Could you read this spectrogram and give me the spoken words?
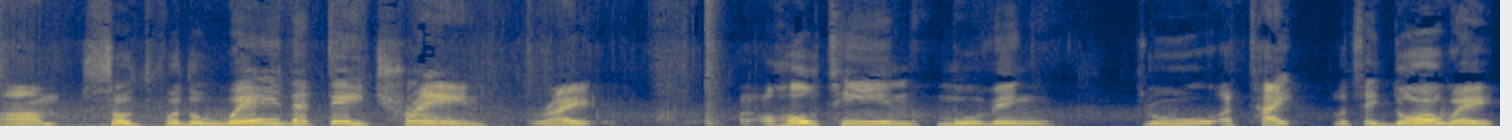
Um, so for the way that they train, right, a whole team moving through a tight, let's say, doorway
